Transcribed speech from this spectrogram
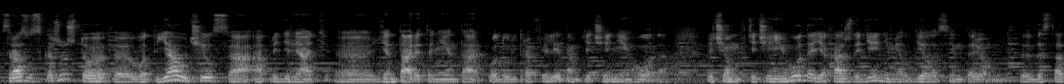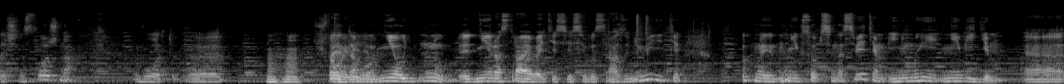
Сразу скажу, что э, вот я учился определять, э, янтарь это не янтарь под ультрафиолетом в течение года. Причем в течение года я каждый день имел дело с янтарем. Это достаточно сложно. Вот. Э, угу. Что Поэтому не, ну, не расстраивайтесь, если вы сразу не увидите. Вот мы на них, собственно, светим, и мы не видим э,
